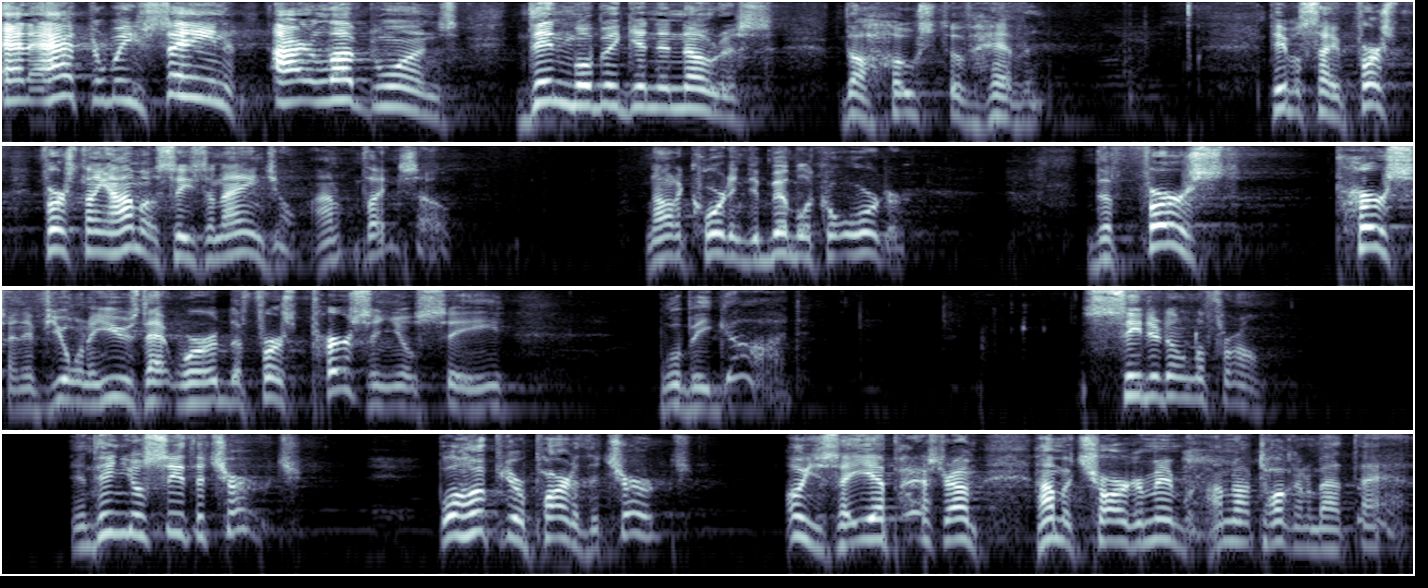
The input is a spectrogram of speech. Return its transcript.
and after we've seen our loved ones, then we'll begin to notice the host of heaven. People say, first, first thing I'm going to see is an angel. I don't think so. Not according to biblical order. The first person, if you want to use that word, the first person you'll see will be God seated on the throne. And then you'll see the church. Well, I hope you're a part of the church. Oh, you say, yeah, Pastor, I'm, I'm a charter member. I'm not talking about that.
